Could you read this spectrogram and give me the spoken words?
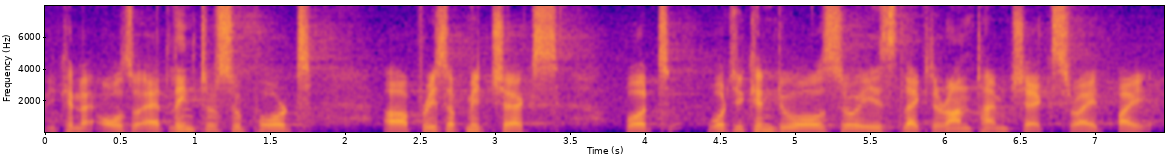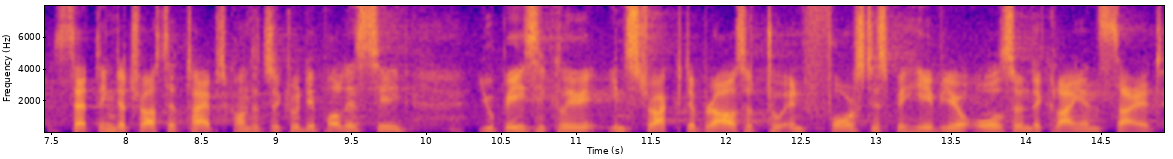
you can also add linter support, uh, pre-submit checks. But what you can do also is like the runtime checks, right? By setting the trusted types content security policy, you basically instruct the browser to enforce this behavior also in the client side.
